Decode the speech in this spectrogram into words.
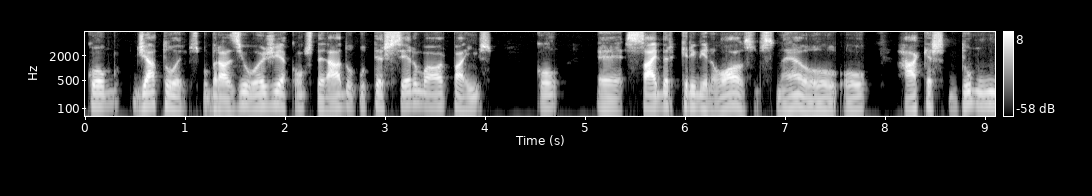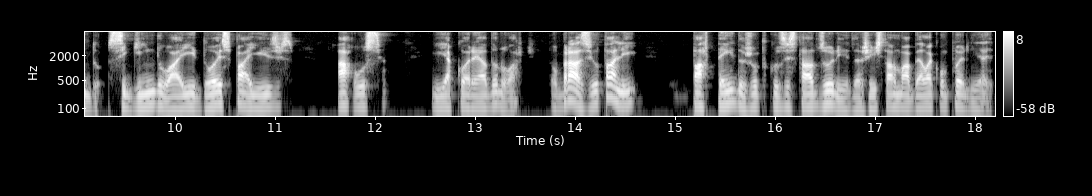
como de atores. O Brasil hoje é considerado o terceiro maior país com é, cybercriminosos, né, ou, ou hackers do mundo, seguindo aí dois países, a Rússia e a Coreia do Norte. Então, o Brasil está ali batendo junto com os Estados Unidos. A gente está numa bela companhia aí.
